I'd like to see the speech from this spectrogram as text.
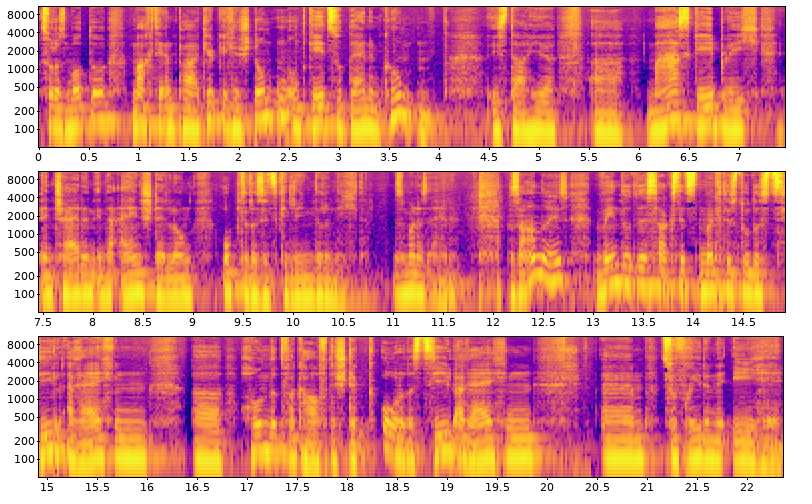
So das Motto, mach dir ein paar glückliche Stunden und geh zu deinem Kunden, ist da hier äh, maßgeblich entscheidend in der Einstellung, ob dir das jetzt gelingt oder nicht. Das ist mal das eine. Das andere ist, wenn du dir sagst, jetzt möchtest du das Ziel erreichen, äh, 100 verkaufte Stück oder das Ziel erreichen, ähm, zufriedene Ehe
